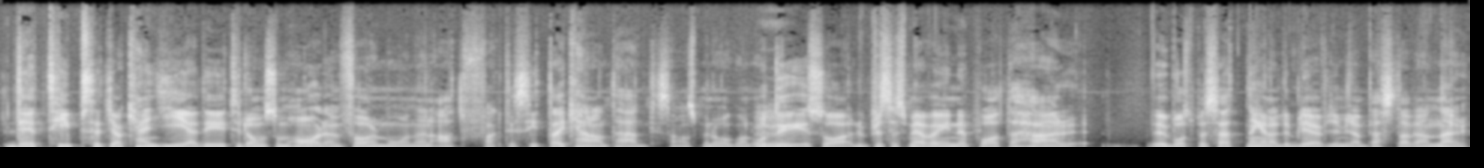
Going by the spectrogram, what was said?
det tipset jag kan ge, det är till de som har den förmånen att faktiskt sitta i karantän tillsammans med någon. Och det är ju så, precis som jag var inne på, att det här ubåtsbesättningarna, det blev ju mina bästa vänner.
